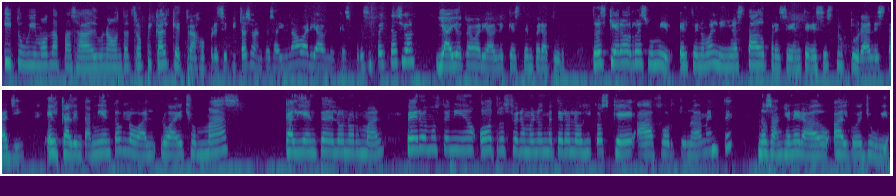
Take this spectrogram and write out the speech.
y tuvimos la pasada de una onda tropical que trajo precipitación. Entonces hay una variable que es precipitación y hay otra variable que es temperatura. Entonces quiero resumir, el fenómeno del niño ha estado presente, es estructural, está allí. El calentamiento global lo ha hecho más caliente de lo normal, pero hemos tenido otros fenómenos meteorológicos que afortunadamente nos han generado algo de lluvia.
